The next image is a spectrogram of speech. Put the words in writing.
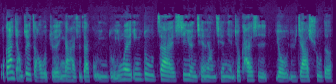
我刚才讲最早，我觉得应该还是在古印度，因为印度在西元前两千年就开始有瑜伽术的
